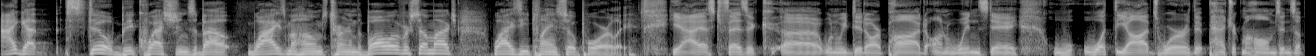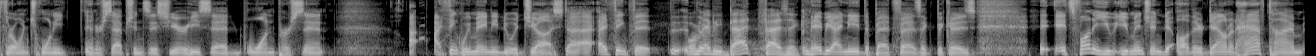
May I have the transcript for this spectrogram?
I got still big questions about why is Mahomes turning the ball over so much? Why is he playing so poorly? Yeah, I asked Fezzik uh, when we did our pod on Wednesday w- what the odds were that Patrick Mahomes ends up throwing 20 interceptions this year. He said 1%. I think we may need to adjust. I, I think that, or the, maybe bet Fezzik. Maybe I need the bet Fezzik because it's funny. You you mentioned oh they're down at halftime,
